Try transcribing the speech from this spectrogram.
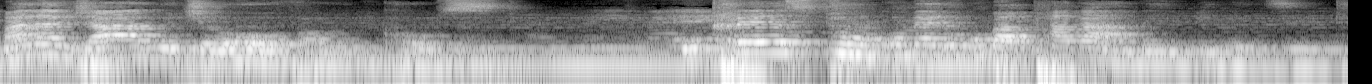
Mana njalo Jehova wemkhosi uKristu kumele ukuba phakame empilweni zethu.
